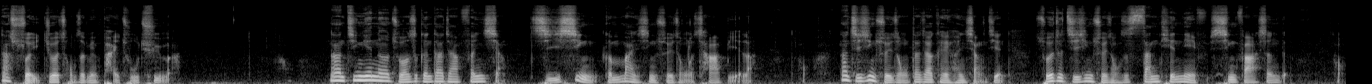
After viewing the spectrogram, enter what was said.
那水就会从这边排出去嘛。好那今天呢，主要是跟大家分享急性跟慢性水肿的差别啦。好那急性水肿大家可以很想见，所谓的急性水肿是三天内新发生的。好，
